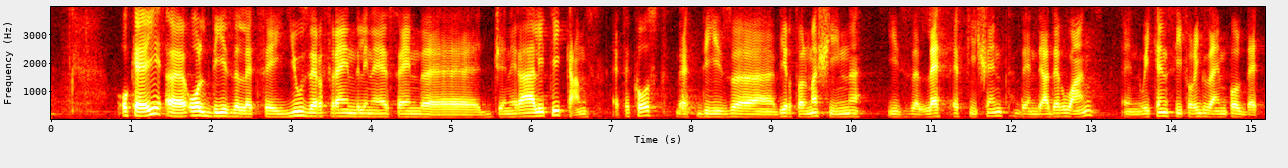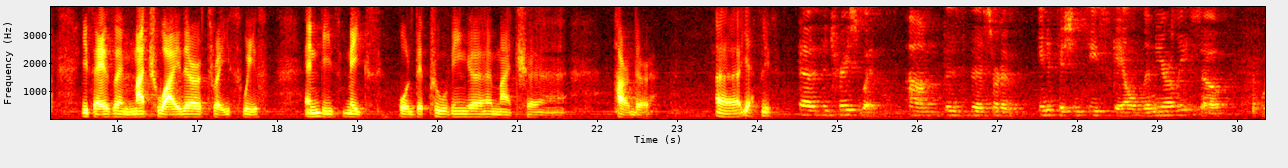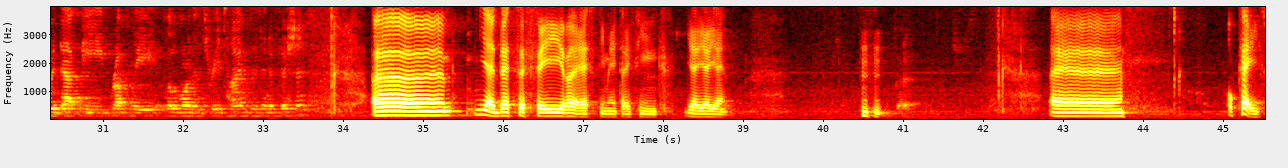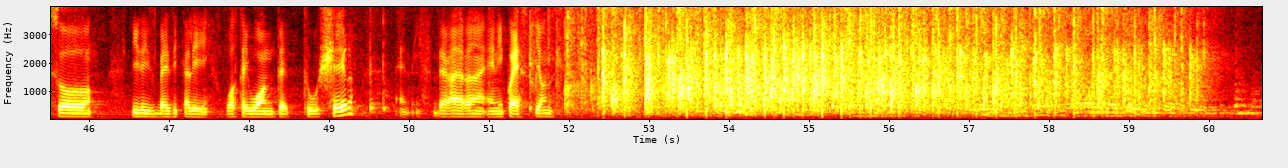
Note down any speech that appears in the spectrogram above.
Okay, uh, all these, let's say, user-friendliness and uh, generality comes at a cost that this virtual machine is less efficient than the other ones. And we can see, for example, that it has a much wider trace width. And this makes all the proving uh, much uh, harder. Uh, yeah, please. the trace width, um, does the sort of inefficiency scale linearly? So would that be roughly a little more than three times as inefficient? Um, yeah, that's a fair estimate, I think. Yeah, yeah, yeah. uh, okay, so this is basically what I wanted to share. And if there are uh, any questions,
